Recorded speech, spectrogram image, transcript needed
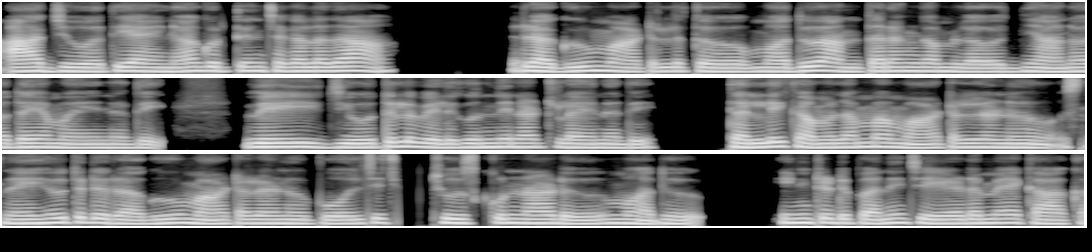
ఆ జ్యోతి అయినా గుర్తించగలదా? రఘు మాటలతో మధు అంతరంగంలో జ్ఞానోదయమైనది. వేయి జ్యోతులు వెలుగొందినట్లయినది. తల్లి కమలమ్మ మాటలను, స్నేహితుడు రఘు మాటలను పోల్చి చూసుకున్నాడు మధు. ఇంటిడి పని చేయడమే కాక,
